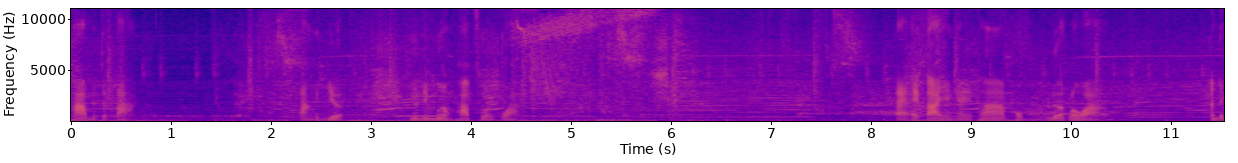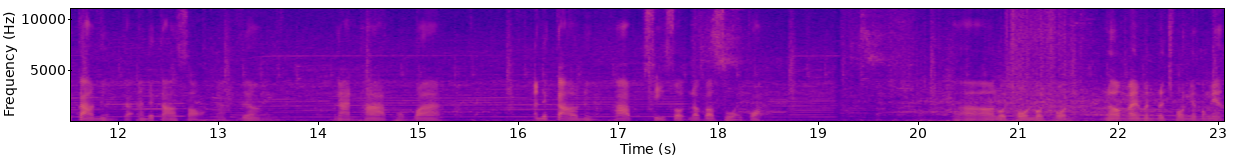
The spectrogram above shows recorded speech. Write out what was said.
ภาพมันจะต่าง ต่างกันเยอะ อยู่ในเมืองภาพสวยกว่า แต่ให้ตายยังไงถ้าผมเลือกระหว่างอันเดอร์กาวหนึ่งกับอันเดอร์กาวสองนะ เรื่องงานภาพผมว่า อันเดอร์กาวหนึ่งภาพสีสดแล้วก็สวยกว่า อ่ารถชนรถชน แล้วทำไมมันมันชนกันตรงเนี้ย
